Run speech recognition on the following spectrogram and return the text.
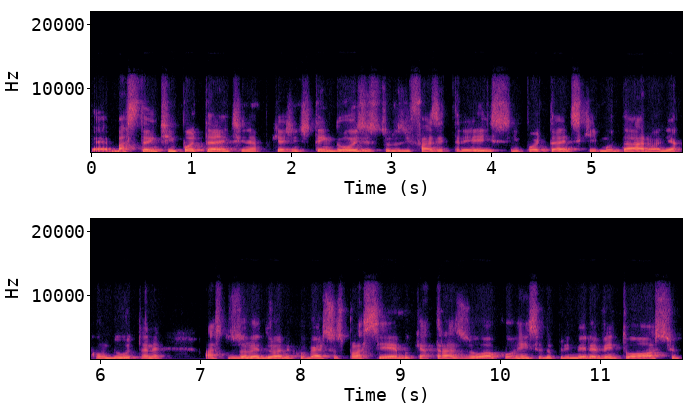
é bastante importante, né? Porque a gente tem dois estudos de fase 3 importantes que mudaram ali a conduta, né? ácido zoledrônico versus placebo, que atrasou a ocorrência do primeiro evento ósseo.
